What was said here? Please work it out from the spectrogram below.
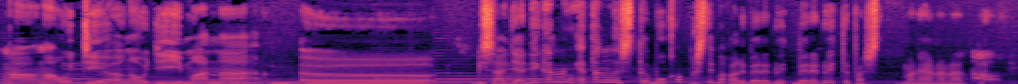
Nga ngauji eh, ngauji imana eh bisa jadi kan eta geus teu buka pasti bakal dibere duit bere duit teh pas manehna tahu sih,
